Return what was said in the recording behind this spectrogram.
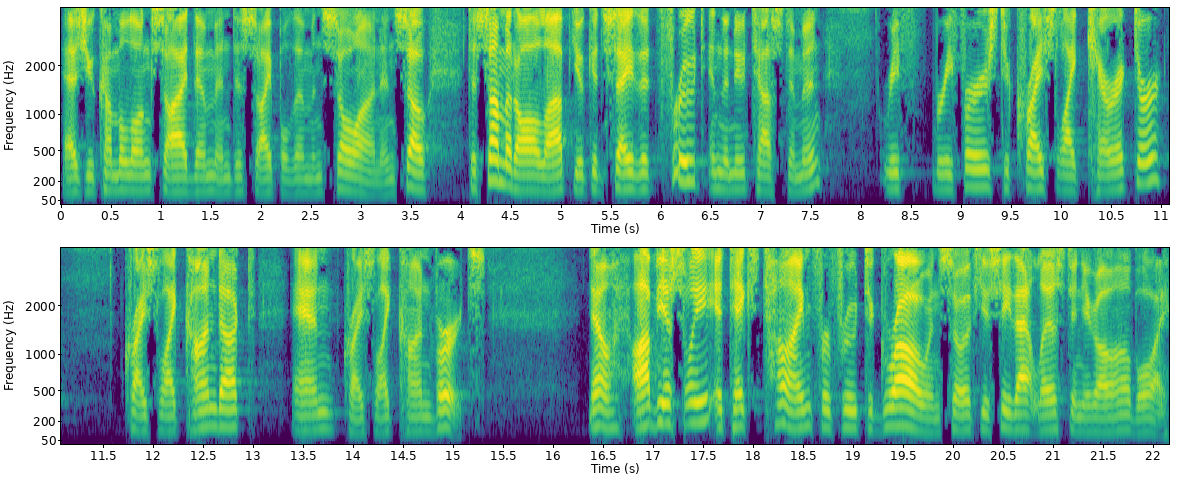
as you come alongside them and disciple them and so on. And so, to sum it all up, you could say that fruit in the New Testament ref- refers to Christ like character, Christ like conduct, and Christ like converts. Now, obviously, it takes time for fruit to grow. And so, if you see that list and you go, oh boy,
